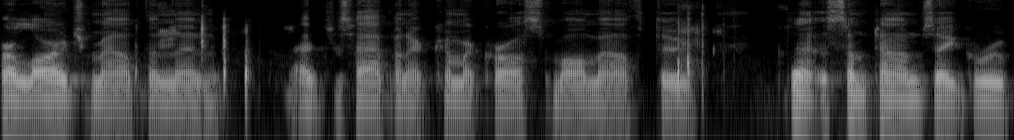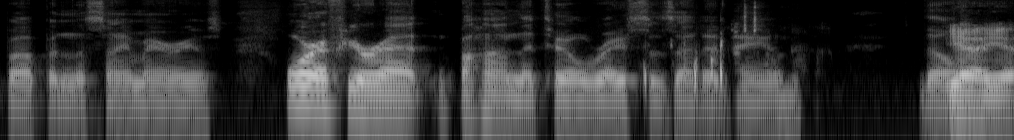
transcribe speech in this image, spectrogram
for largemouth, and then I just happen to come across smallmouth too. Sometimes they group up in the same areas, or if you're at behind the tail races at a dam, they'll yeah, yeah,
